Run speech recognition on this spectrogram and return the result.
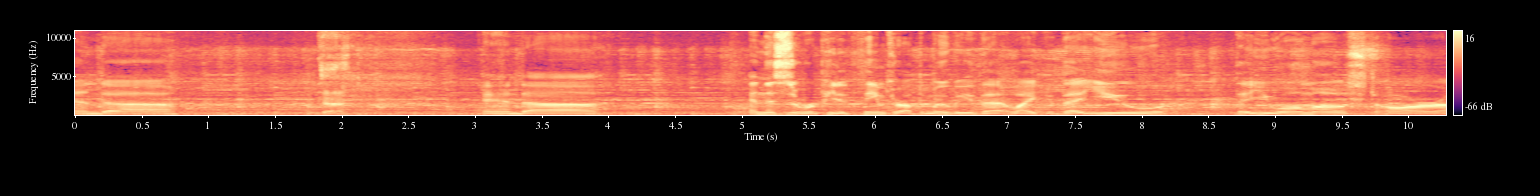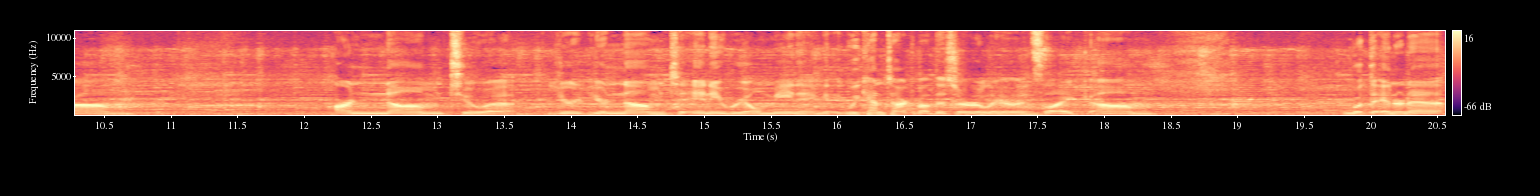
and uh, okay and uh, and this is a repeated theme throughout the movie that like that you that you almost are. Um, are numb to it. You're you're numb to any real meaning. We kind of talked about this earlier. It's like um, what the internet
